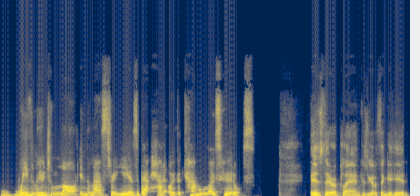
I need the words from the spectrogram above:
we've learned a lot in the last three years about how to overcome all those hurdles. Is there a plan? Because you've got to think ahead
